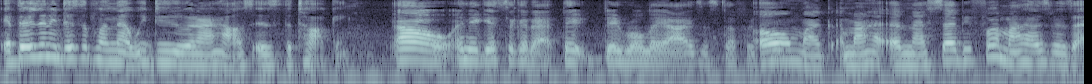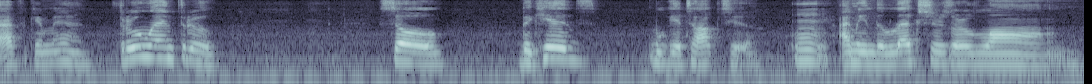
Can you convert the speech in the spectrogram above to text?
If there's any discipline that we do in our house is the talking. Oh, and they get sick of that. They they roll their eyes and stuff. At Oh my god, my and I said before, my husband's an African man through and through. So, the kids will get talked to. Mm. I mean, the lectures are long,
